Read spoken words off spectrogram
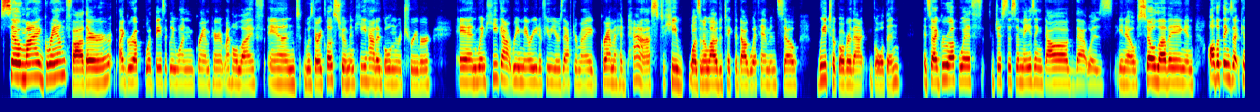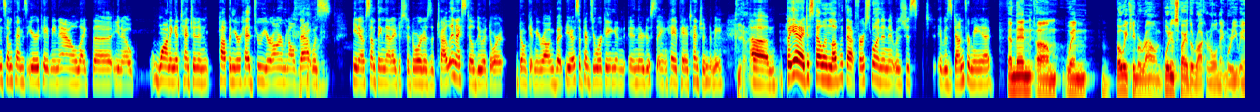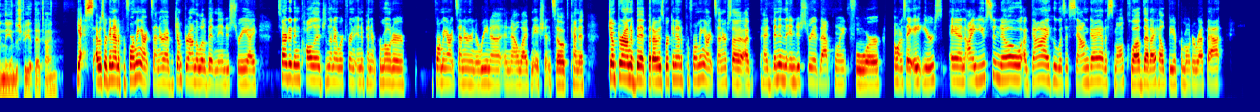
So, my grandfather, I grew up with basically one grandparent my whole life and was very close to him. And he had a golden retriever. And when he got remarried a few years after my grandma had passed, he wasn't allowed to take the dog with him. And so we took over that golden. And so I grew up with just this amazing dog that was, you know, so loving and all the things that can sometimes irritate me now, like the, you know, wanting attention and popping your head through your arm and all that was right. you know something that i just adored as a child. And i still do adore it don't get me wrong. But you know sometimes you're working and, and they're just saying hey pay attention to me. Yeah. Um but yeah i just fell in love with that first one and it was just it was done for me. I, and then um when bowie came around what inspired the rock and roll name? Were you in the industry at that time? Yes i was working at a performing arts center. I've jumped around a little bit in the industry. I started in college and then I worked for an independent promoter, Performing Arts Center and Arena, and now Live Nation. So I've kind of jumped around a bit, but I was working at a performing arts center. So I had been in the industry at that point for, I want to say eight years. And I used to know a guy who was a sound guy at a small club that I helped be a promoter rep at.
